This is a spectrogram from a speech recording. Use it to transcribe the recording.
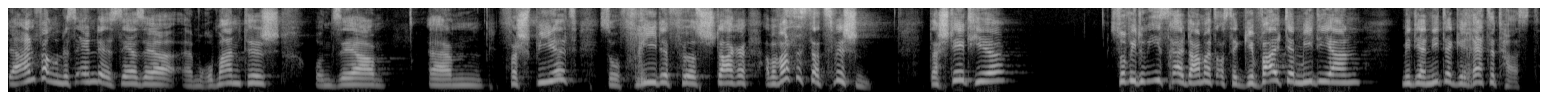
der Anfang und das Ende ist sehr, sehr ähm, romantisch und sehr ähm, verspielt, so Friede, Fürst, Starker. Aber was ist dazwischen? Da steht hier, so wie du Israel damals aus der Gewalt der Midian, Midianiter gerettet hast.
